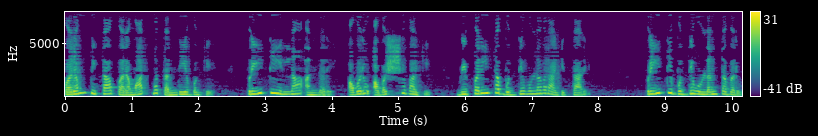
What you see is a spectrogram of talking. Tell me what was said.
ಪರಂಪಿತ ಪರಮಾತ್ಮ ತಂದೆಯ ಬಗ್ಗೆ ಪ್ರೀತಿ ಇಲ್ಲ ಅಂದರೆ ಅವರು ಅವಶ್ಯವಾಗಿ ವಿಪರೀತ ಬುದ್ಧಿ ಉಳ್ಳವರಾಗಿದ್ದಾರೆ ಪ್ರೀತಿ ಬುದ್ಧಿ ಉಳ್ಳಂತವರು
